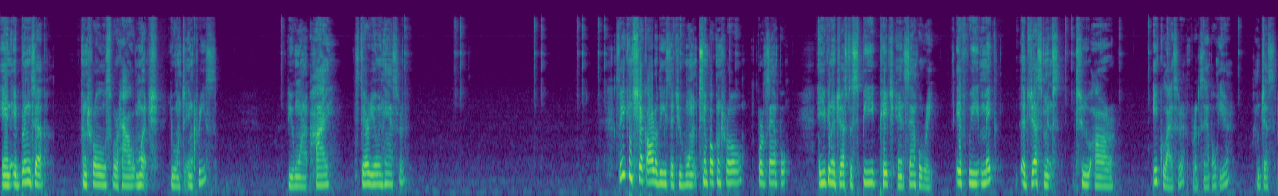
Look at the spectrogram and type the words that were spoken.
and it brings up controls for how much you want to increase. If you want a high stereo enhancer. So you can check all of these that you want tempo control, for example, and you can adjust the speed, pitch, and sample rate. If we make adjustments to our equalizer, for example, here, I'm just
